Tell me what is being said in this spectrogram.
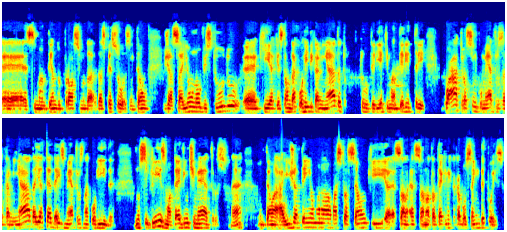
é, se mantendo próximo da, das pessoas. Então, já saiu um novo estudo é, que a questão da corrida e caminhada, tu, tu teria que manter entre 4 a 5 metros da caminhada e até 10 metros na corrida. No ciclismo, até 20 metros. Né? Então, aí já tem uma, uma situação que essa, essa nota técnica acabou saindo depois.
